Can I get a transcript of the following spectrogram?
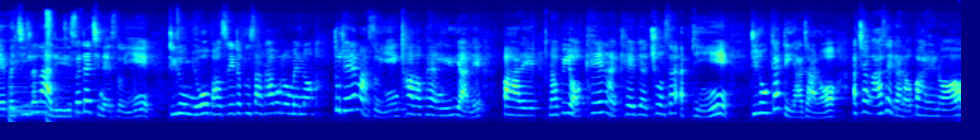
တို့လည်းပကြီးလှလှလေးတွေစက်တက်ချင်တယ်ဆိုရင်ဒီလိုမျိုးဘောက်စလေးတစ်ခုစောင့်ထားဖို့လုပ်မယ်နော်သူ့ထဲထဲမှာဆိုရင်ခါလောက်ဖန်လေးတွေကလည်းပါတယ်နောက်ပြီးတော့ခဲနိုင်ခဲပြတ်ချွန်ဆက်အပြင်ဒီလိုကတ်တွေရကြတော့အချက်50ခန်းလောက်ပါတယ်နော်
